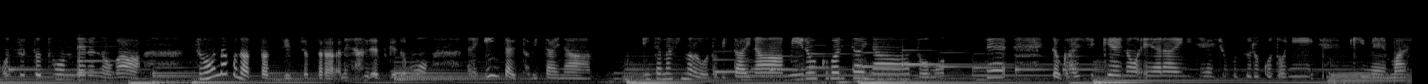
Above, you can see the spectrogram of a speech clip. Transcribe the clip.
をずっと飛んでるのがつまんなくなったって言っちゃったらあれなんですけどもインタビ飛びたいなインターナショナルを飛びたいなミールを配りたいなと思って外資系のエアラインに転職することに決めまし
